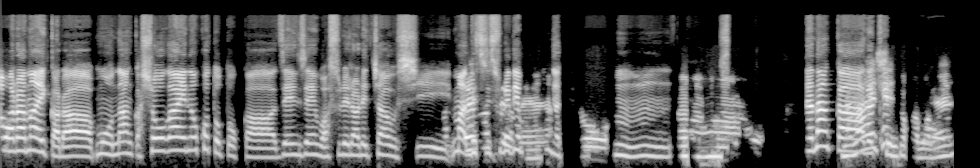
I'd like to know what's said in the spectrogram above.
変わらないから、もうなんか障害のこととか全然忘れられちゃうし、まあ別にそれでもいいんだけど、うんうん。うんうん、で、なんか、配信とかもね。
